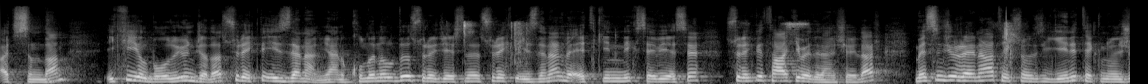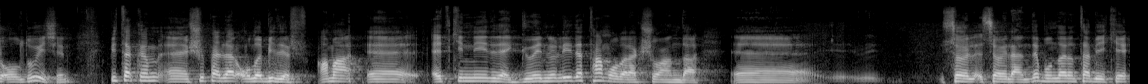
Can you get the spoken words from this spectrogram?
açısından 2 yıl boyunca da sürekli izlenen yani kullanıldığı sürece içerisinde sürekli izlenen ve etkinlik seviyesi sürekli takip edilen şeyler. Messenger RNA teknolojisi yeni teknoloji olduğu için bir takım e, şüpheler olabilir ama e, etkinliği de güvenirliği de tam olarak şu anda e, söyle, söylendi. Bunların tabii ki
